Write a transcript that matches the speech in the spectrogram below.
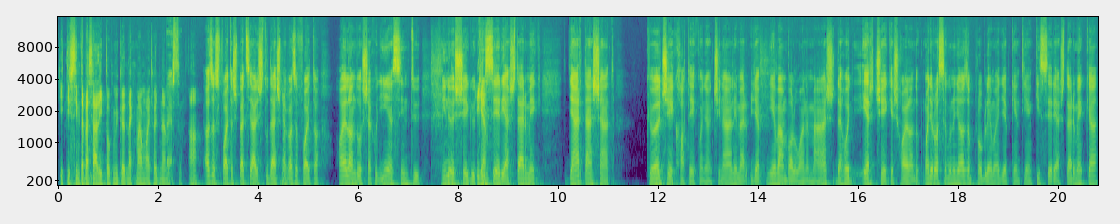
itt is szinte beszállítók működnek már, majd hogy nem. Persze. Aha. Az az fajta speciális tudás, ja. meg az a fajta hajlandóság, hogy ilyen szintű minőségű, kiszériás termék gyártását költséghatékonyan csinálni, mert ugye nyilvánvalóan más, de hogy értsék és hajlandók. Magyarországon ugye az a probléma egyébként ilyen kis szériás termékkel,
